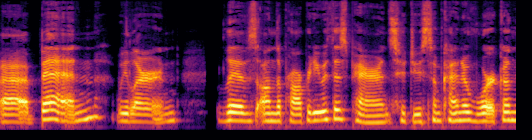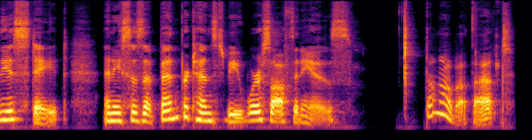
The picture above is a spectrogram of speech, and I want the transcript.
Uh, ben, we learn, lives on the property with his parents who do some kind of work on the estate, and he says that Ben pretends to be worse off than he is. Don't know about that.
